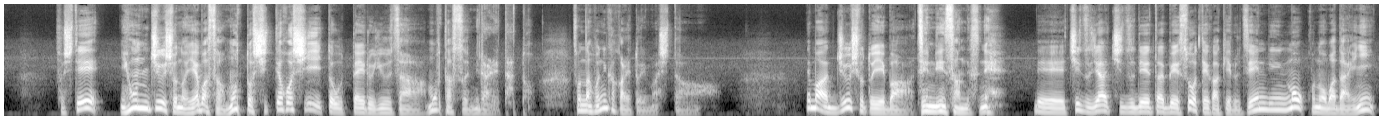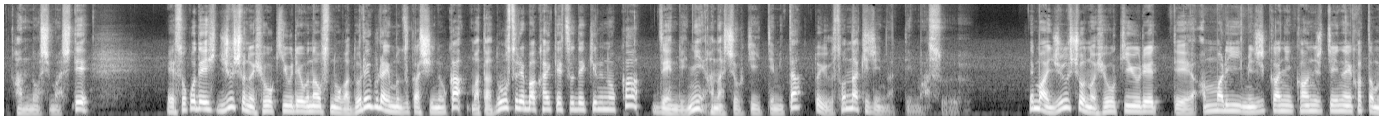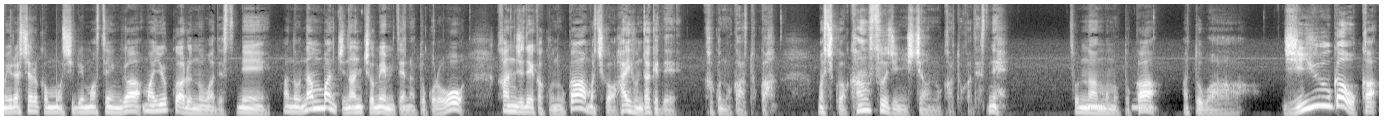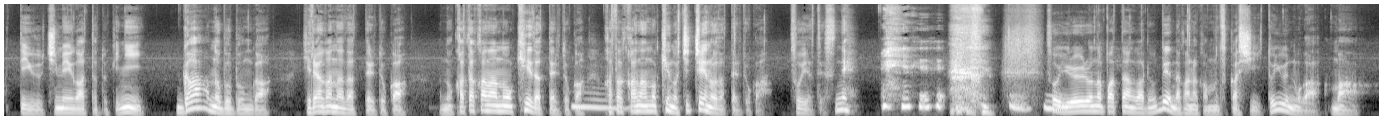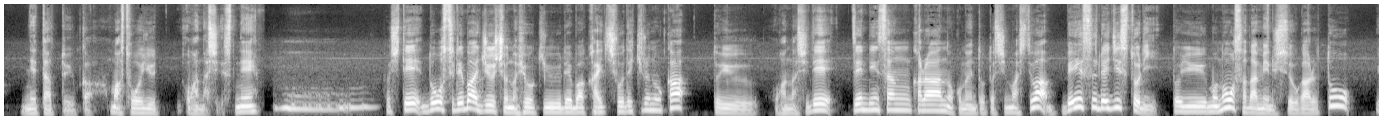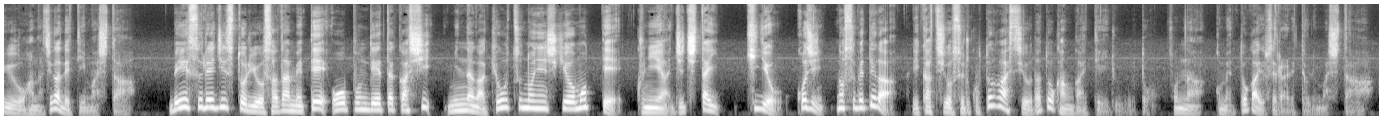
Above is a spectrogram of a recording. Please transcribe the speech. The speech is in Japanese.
そして、日本住所のやばさをもっと知ってほしいと訴えるユーザーも多数見られたと。そんな風に書かれておりました。で、まあ、住所といえば前輪さんですね。で、地図や地図データベースを手掛ける前輪もこの話題に反応しまして、えそこで住所の表記揺れを直すのがどれぐらい難しいのか、またどうすれば解決できるのか、前輪に話を聞いてみたという、そんな記事になっています。で、まあ、住所の表記揺れってあんまり身近に感じていない方もいらっしゃるかもしれませんが、まあ、よくあるのはですね、あの、何番地何丁目みたいなところを漢字で書くのか、もしくはハイフンだけで書くのかとか、もしくは漢数字にしちゃうのかとかですね。そんなものとか、うんうんあとは、自由が丘っていう地名があった時に、がの部分がひらがなだったりとか、あの、カタカナの K だったりとか、うんカタカナの K のちっちゃいのだったりとか、そういうやつですね。そういろいろなパターンがあるので、なかなか難しいというのが、まあ、ネタというか、まあそういうお話ですね。ん。そして、どうすれば住所の表記を売れば解消できるのかというお話で、前輪さんからのコメントとしましては、ベースレジストリというものを定める必要があるというお話が出ていました。ベースレジストリを定めてオープンデータ化し、みんなが共通の認識を持って国や自治体、企業、個人の全てが利活用することが必要だと考えていると、そんなコメントが寄せられておりました。ま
